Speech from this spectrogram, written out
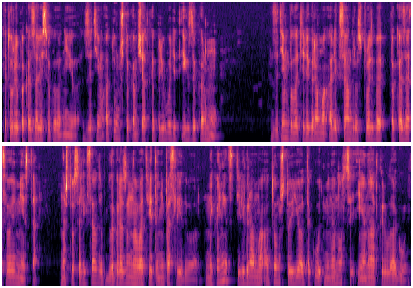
которые показались около нее, затем о том, что Камчатка приводит их за корму. Затем была телеграмма Александру с просьбой показать свое место, на что с Александра благоразумного ответа не последовало. Наконец, телеграмма о том, что ее атакуют миноносцы, и она открыла огонь.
